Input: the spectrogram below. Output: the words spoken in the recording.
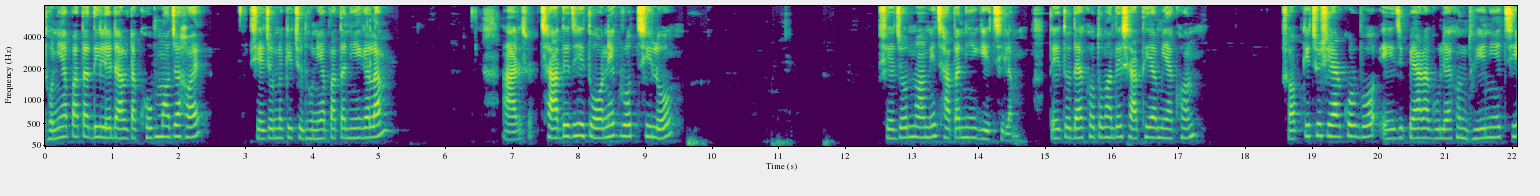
ধনিয়া পাতা দিলে ডালটা খুব মজা হয় সেই জন্য কিছু ধনিয়া পাতা নিয়ে গেলাম। আর ছাদে যেহেতু অনেক রোদ ছিল সেজন্য আমি ছাতা নিয়ে গিয়েছিলাম। তো এই তো দেখো তোমাদের সাথে আমি এখন সব কিছু শেয়ার করব। এই যে পেয়ারাগুলি এখন ধুয়ে নিয়েছি,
